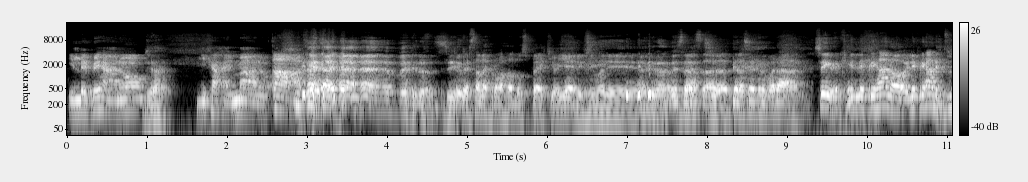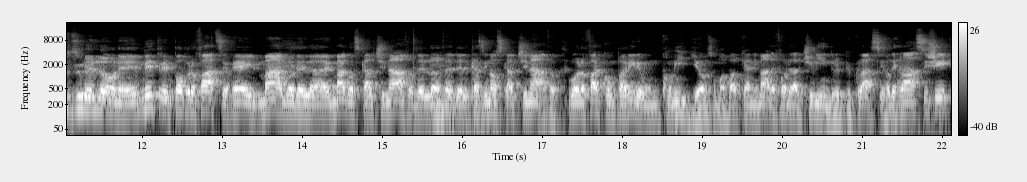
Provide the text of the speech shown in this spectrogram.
il lepricano... Già gli caca in mano. Ah, è vero, sì. Questa l'hai provato allo specchio ieri prima di... questa, questa, te la sei preparata. Sì, perché il lepricano, il lepricano è zuzzurellone, mentre il povero Fazio, che è il mago, del, il mago scalcinato, del, mm. del casino scalcinato, vuole far comparire un coniglio, insomma qualche animale fuori dal cilindro, il più classico dei classici,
